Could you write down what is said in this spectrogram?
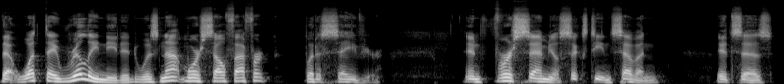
that what they really needed was not more self effort, but a Savior. In 1 Samuel 16 7, it says,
